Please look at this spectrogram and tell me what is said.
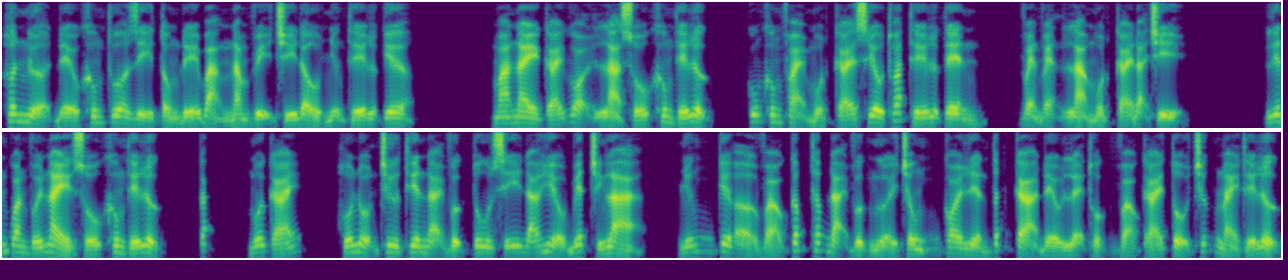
hơn nửa đều không thua gì tổng đế bảng năm vị trí đầu những thế lực kia. Mà này cái gọi là số không thế lực, cũng không phải một cái siêu thoát thế lực tên, vẹn vẹn là một cái đại chỉ. Liên quan với này số không thế lực, cắt, mỗi cái, hỗn độn chư thiên đại vực tu sĩ đã hiểu biết chính là, những kia ở vào cấp thấp đại vực người trông coi liền tất cả đều lệ thuộc vào cái tổ chức này thế lực.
